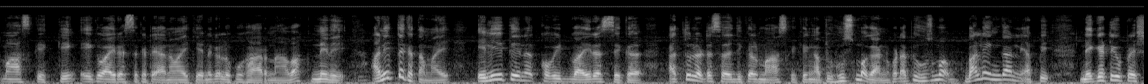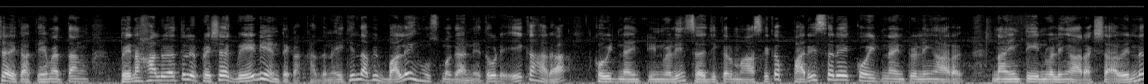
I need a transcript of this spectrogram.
මාස්ක් එකකින් ඒක වෛරස් එකට යනවායි කියන එක ලොකු කාරණාවක් නෙවෙයි. අනිත් එක තමයි එළියේ තියෙන කොවිඩ් වෛරස් එක ඇතුළට සර්ජිකල් මාස්ක් එකෙන් අපි හුස්ම ගන්නකොට අපි හුස්ම බලෙන් ගන්න. අපි නෙගටිව් ප්‍රෙෂර් එකක් එහෙම නැත්නම් පෙනහළු ඇතුලේ ප්‍රෙෂර් ග්‍රේඩියන්ට් එකක් හදනවා. ඒකින්ද අපි බලෙන් හුස්ම ගන්න. එතකොට ඒක හරහා COVID-19 වලින් සර්ජිකල් මාස්ක් එක පරිසරයේ COVID-19 වලින් 19 වලින් ආරක්ෂා වෙන්න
